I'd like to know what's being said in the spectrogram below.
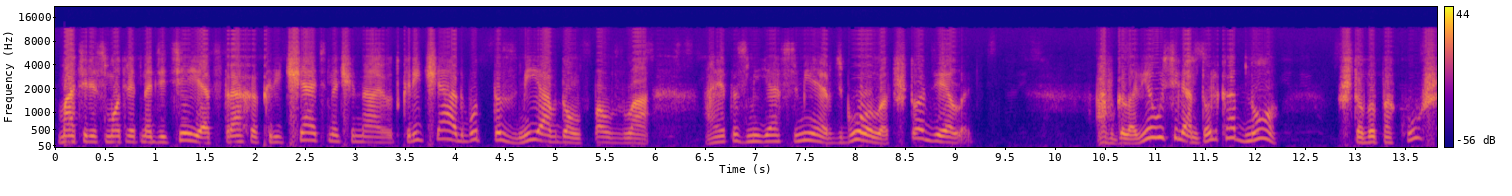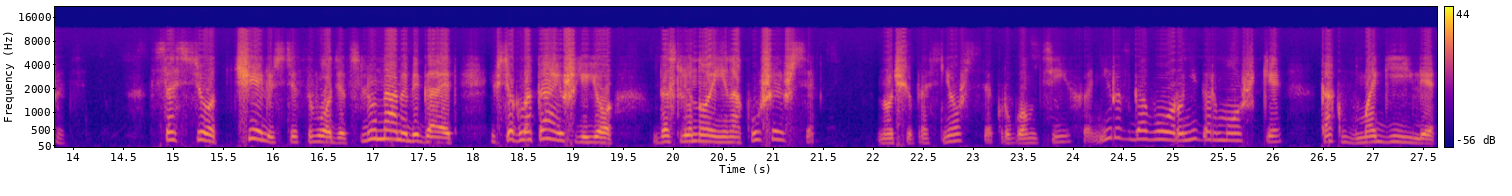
Матери смотрят на детей и от страха кричать начинают. Кричат, будто змея в дом вползла. А эта змея — смерть, голод. Что делать? А в голове у селян только одно — чтобы покушать. Сосет, челюсти сводит, слюна набегает, и все глотаешь ее, да слюной не накушаешься. Ночью проснешься, кругом тихо, ни разговору, ни гармошки, как в могиле,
